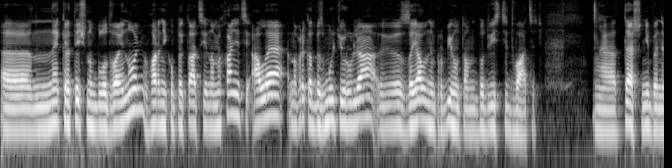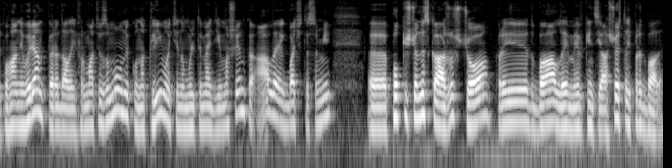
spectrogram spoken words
е, не критично було 2,0 в гарній комплектації на механіці, але, наприклад, без мультіруля е, з заявленим пробігом там, до 220. Е, Теж ніби непоганий варіант. Передали інформацію замовнику на кліматі, на мультимедії машинка, але, як бачите самі, поки що не скажу, що придбали ми в кінці, а щось та й придбали.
